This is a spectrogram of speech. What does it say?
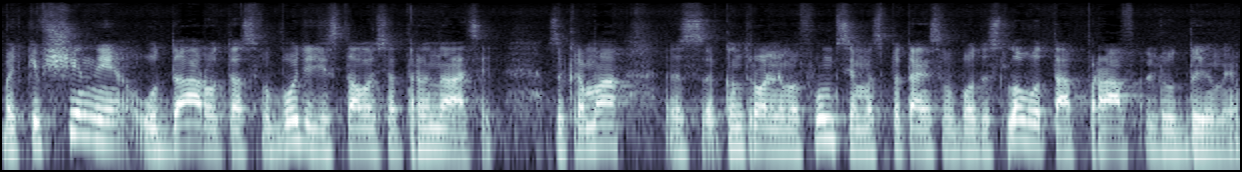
Батьківщини удару та свободі дісталося 13, зокрема з контрольними функціями з питань свободи слова та прав людини.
